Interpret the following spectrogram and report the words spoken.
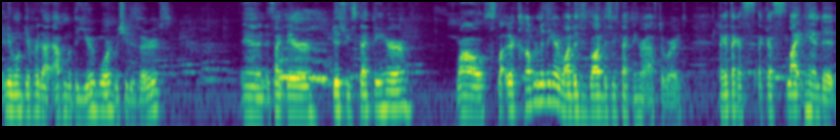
and they won't give her that Album of the Year award, which she deserves. And it's like they're disrespecting her while sli- they're complimenting her while, dis- while disrespecting her afterwards. Like it's like a like a slight handed,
